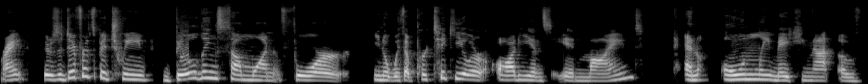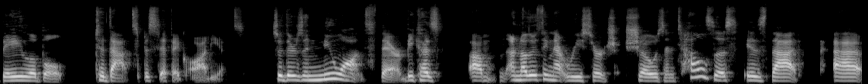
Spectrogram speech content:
right? There's a difference between building someone for you know with a particular audience in mind and only making that available to that specific audience. So there's a nuance there because um, another thing that research shows and tells us is that uh,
